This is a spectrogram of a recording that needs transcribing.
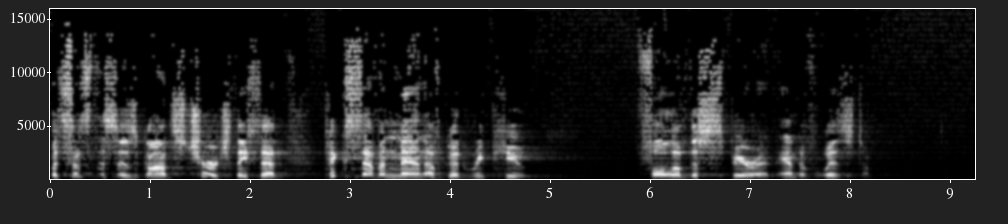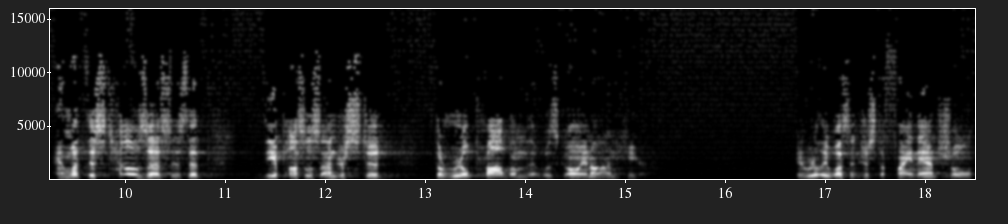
But since this is God's church, they said, pick seven men of good repute, full of the Spirit and of wisdom. And what this tells us is that the apostles understood the real problem that was going on here. It really wasn't just a financial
